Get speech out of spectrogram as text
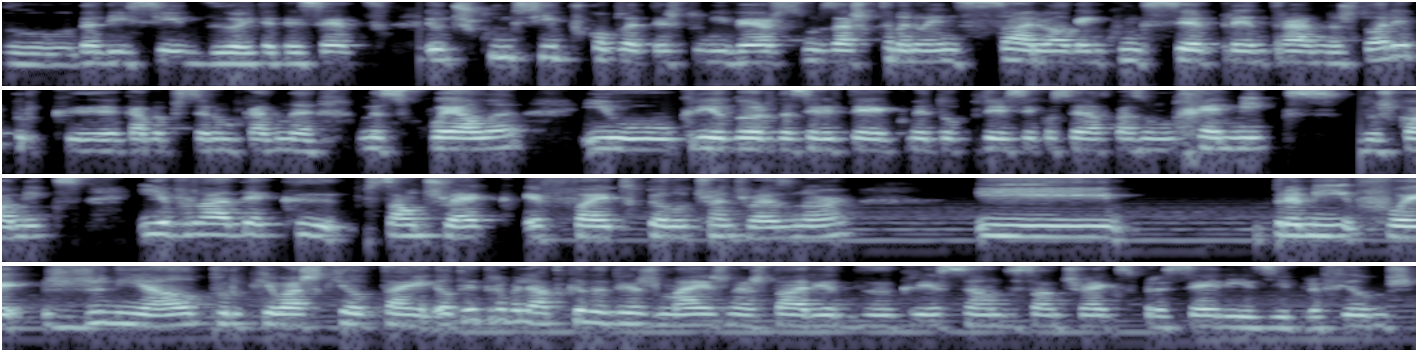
do- da DC de 87. Eu desconhecia por completo este universo, mas acho que também não é necessário alguém conhecer para entrar na história, porque acaba por ser um bocado uma, uma sequela e o criador da série até comentou que poderia ser considerado quase um remix dos cómics. E a verdade é que o soundtrack é feito pelo Trent Reznor e para mim foi genial porque eu acho que ele tem, ele tem trabalhado cada vez mais nesta área de criação de soundtracks para séries e para filmes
